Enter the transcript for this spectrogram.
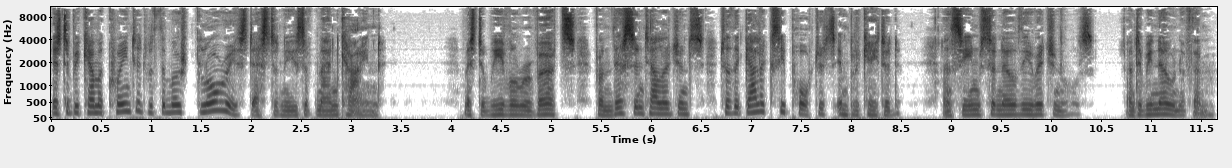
is to become acquainted with the most glorious destinies of mankind. Mr. Weevle reverts from this intelligence to the Galaxy portraits implicated and seems to know the originals and to be known of them.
